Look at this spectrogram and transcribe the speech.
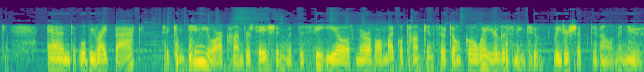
and we'll be right back to continue our conversation with the CEO of Miraval, Michael Tompkins. So don't go away. You're listening to Leadership Development News.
